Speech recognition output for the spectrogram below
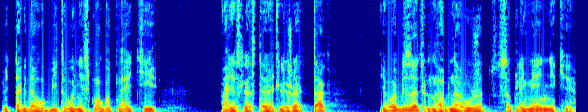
ведь тогда убитого не смогут найти. А если оставить лежать так, его обязательно обнаружат соплеменники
